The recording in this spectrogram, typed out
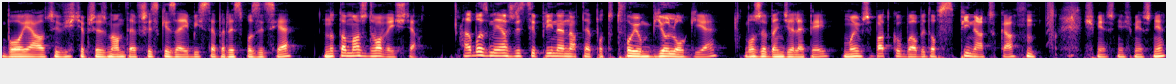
bo ja oczywiście przecież mam te wszystkie zajebiste predyspozycje, no to masz dwa wyjścia. Albo zmieniasz dyscyplinę na tę pod twoją biologię, może będzie lepiej. W moim przypadku byłaby to wspinaczka. śmiesznie, śmiesznie.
